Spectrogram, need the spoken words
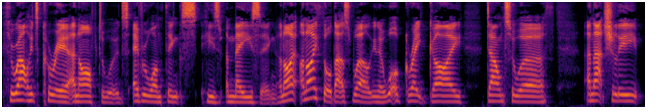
throughout his career and afterwards everyone thinks he's amazing and I and I thought that as well you know what a great guy down to earth and actually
